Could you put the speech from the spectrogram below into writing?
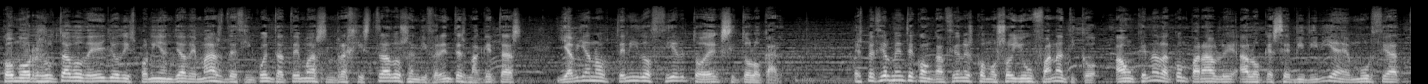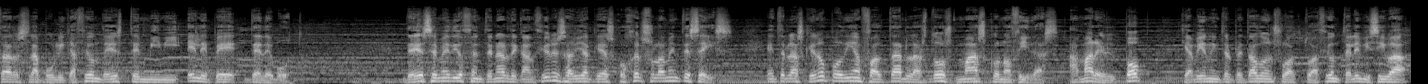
Como resultado de ello disponían ya de más de 50 temas registrados en diferentes maquetas y habían obtenido cierto éxito local, especialmente con canciones como Soy un fanático, aunque nada comparable a lo que se viviría en Murcia tras la publicación de este mini LP de debut. De ese medio centenar de canciones había que escoger solamente seis, entre las que no podían faltar las dos más conocidas, Amar el Pop, que habían interpretado en su actuación televisiva,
